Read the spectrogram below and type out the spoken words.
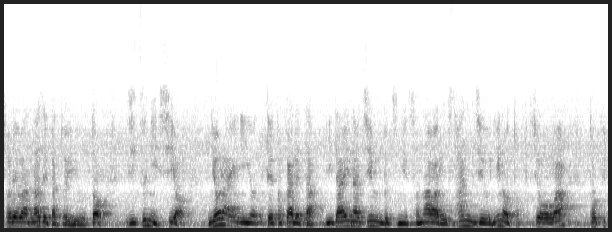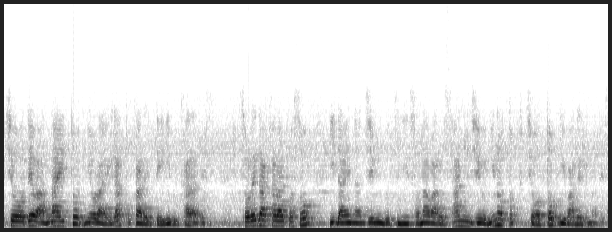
それはなぜかというと実に死よ如来によって説かれた偉大な人物に備わる32の特徴は特徴ではないと如来が説かれているからです。それだからこそ偉大な人物に備わる32の特徴と言われるのです、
